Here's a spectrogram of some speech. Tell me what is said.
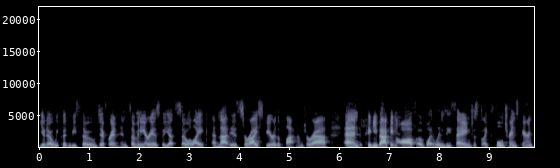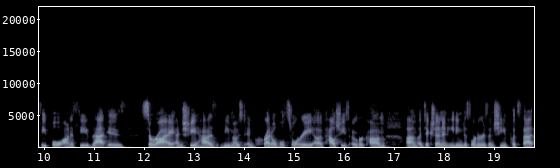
You know, we couldn't be so different in so many areas, but yet so alike. And that is Sarai Spear, the platinum giraffe. And piggybacking off of what Lynzie's saying, just like full transparency, full honesty, that is Sarai. And she has the most incredible story of how she's overcome um, addiction and eating disorders and she puts that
